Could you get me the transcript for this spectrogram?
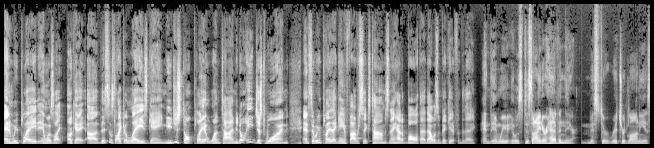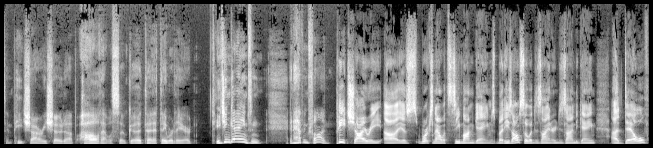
And we played and was like, okay, uh, this is like a Lay's game. You just don't play it one time. You don't eat just one. And so we played that game five or six times, and they had a ball with that. That was a big hit for the day. And then we it was designer heaven there. Mr. Richard Launius and Pete Shirey showed up. Oh, that was so good that they were there teaching games and and having fun. Pete Shirey uh, is works now with Simon Games, but he's also a designer. He designed a game, uh, Delve,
